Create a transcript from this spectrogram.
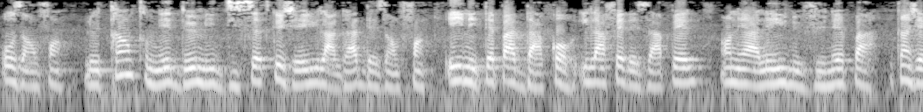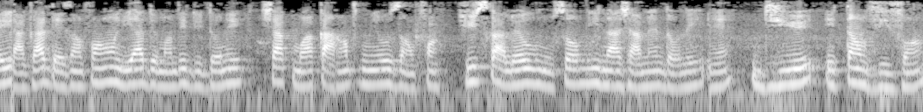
aux enfants. Le 30 mai 2017 que j'ai eu la garde des enfants. Et il n'était pas d'accord. Il a fait des appels. On est allé, il ne venait pas. Quand j'ai eu la garde des enfants, on lui a demandé de donner chaque mois 40 000 aux enfants. Jusqu'à l'heure où nous sommes, il n'a jamais donné. Hein. Dieu étant vivant,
